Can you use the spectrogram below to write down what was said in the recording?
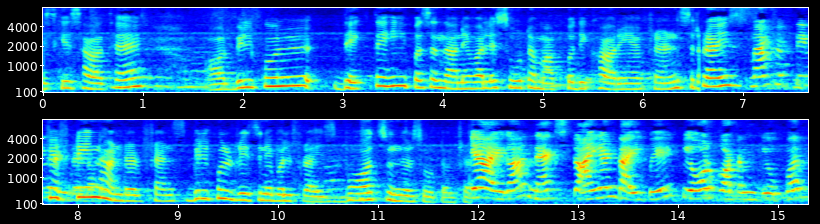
इसके साथ है। और बिल्कुल देखते ही पसंद आने वाले सूट हम आपको दिखा रहे हैं friends price fifteen hundred friends बिल्कुल रिजनेबल प्राइस बहुत सुंदर सूट है फ्रेंड्स क्या आएगा? नेक्स्ट टाई एंड डाई पे प्योर कॉटन के ऊपर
